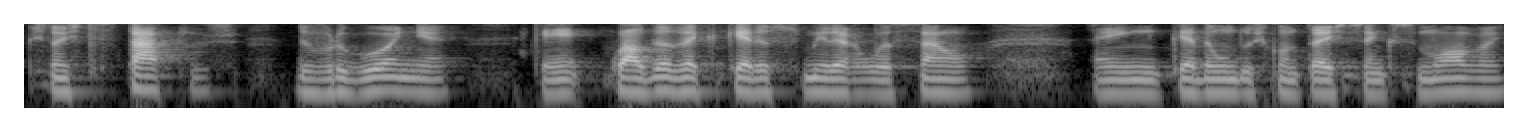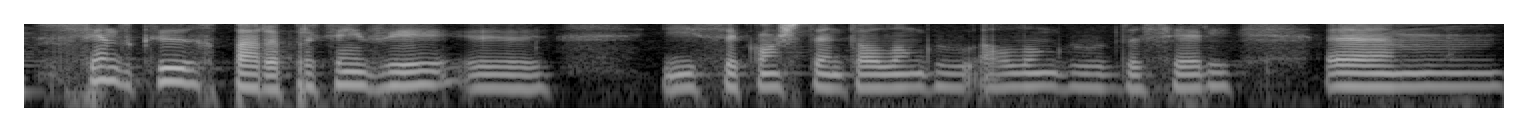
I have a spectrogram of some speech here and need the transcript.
Questões de status, de vergonha, quem, é, qual deles é que quer assumir a relação em cada um dos contextos em que se movem? Sendo que, repara, para quem vê, uh, e isso é constante ao longo, ao longo da série, um,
